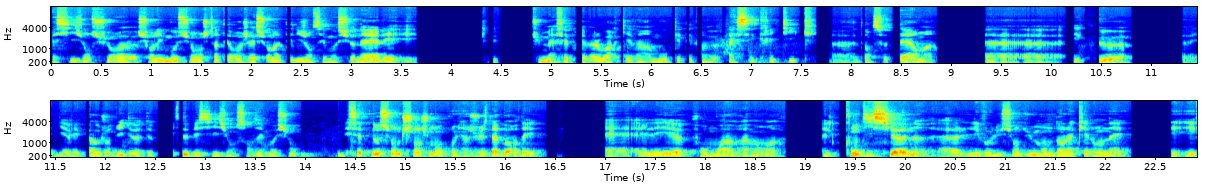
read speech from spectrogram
précision sur, sur l'émotion. Je t'interrogeais sur l'intelligence émotionnelle et, tu m'as fait prévaloir qu'il y avait un mot qui était quand même assez critique dans ce terme et que euh, il n'y avait pas aujourd'hui de, prise de décision sans émotion. Et cette notion de changement qu'on vient juste d'aborder, elle, est euh, pour moi vraiment, euh, elle conditionne l'évolution du monde dans lequel on est. Et,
